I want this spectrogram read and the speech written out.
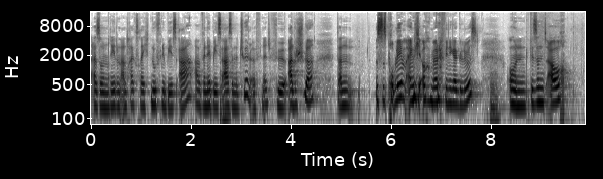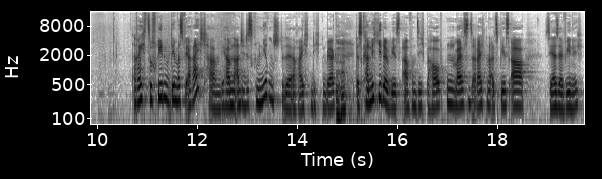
also ein Rede- und Antragsrecht nur für den BSA, aber wenn der BSA seine Türen öffnet für alle Schüler, dann ist das Problem eigentlich auch mehr oder weniger gelöst. Und wir sind auch recht zufrieden mit dem, was wir erreicht haben. Wir haben eine Antidiskriminierungsstelle erreicht in Lichtenberg. Mhm. Das kann nicht jeder BSA von sich behaupten. Meistens erreicht man als BSA sehr, sehr wenig.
